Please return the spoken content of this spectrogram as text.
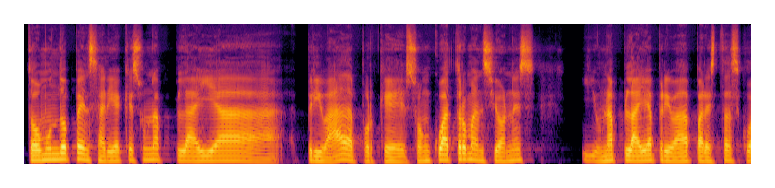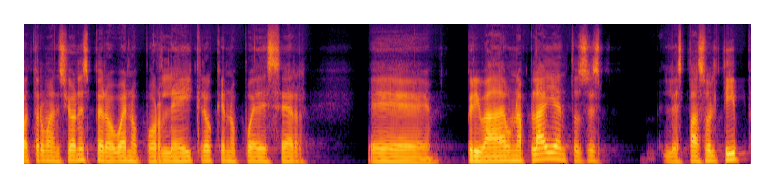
todo el mundo pensaría que es una playa privada porque son cuatro mansiones y una playa privada para estas cuatro mansiones, pero bueno, por ley creo que no puede ser eh, privada una playa. Entonces, les paso el tip.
